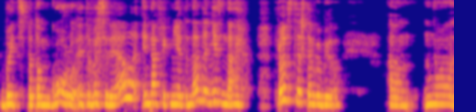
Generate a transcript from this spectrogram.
быть потом гуру этого сериала, и нафиг мне это надо, не знаю. Просто чтобы было. Um, но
